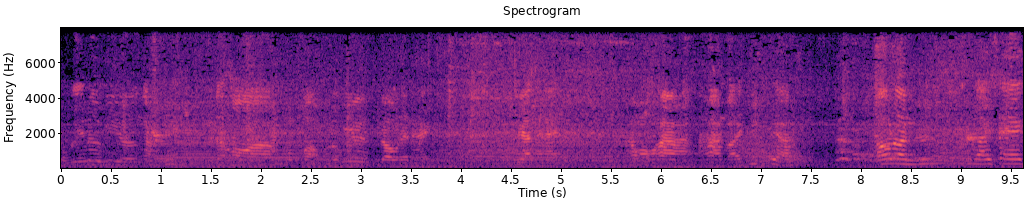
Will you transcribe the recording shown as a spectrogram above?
Có cái nơi bia ngặt người ta hò một bọc nó bia đầu này này, bia này này. Xong họ hà hàn vào chít kìa, bao lần cứ lái xe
